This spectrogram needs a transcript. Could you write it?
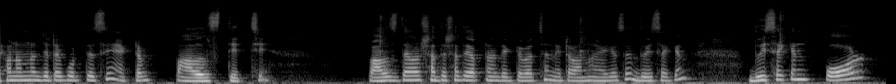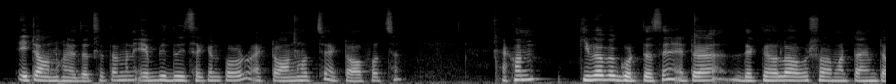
এখন আমরা যেটা করতেছি, একটা পালস দিচ্ছি। পালস দেওয়ার সাথে সাথে আপনারা দেখতে পাচ্ছেন, এটা অন হয়ে গেছে দুই সেকেন্ড দুই সেকেন্ড পর এটা অন হয়ে যাচ্ছে, তার মানে এভরি দুই সেকেন্ড পর একটা অন হচ্ছে, একটা অফ হচ্ছে। এখন কীভাবে ঘটতেছে, এটা দেখতে হলে অবশ্য আমার টাইমটা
